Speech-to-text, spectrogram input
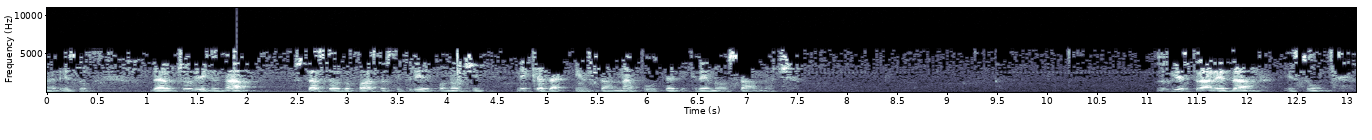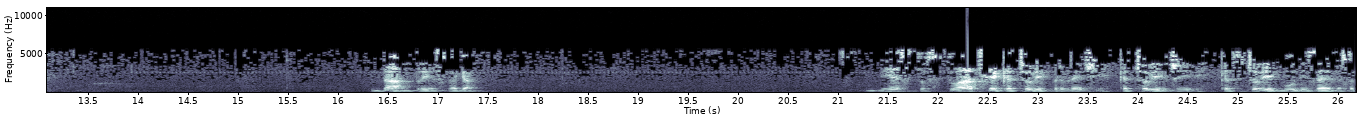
u hadisu da čovjek zna šta se od opasnosti krije po noći, nikada insan na put ne bi krenuo sam noć. S druge strane dan i sunce. Dan prije svega mjesto, situacija kad čovjek prevređuje, kad čovjek živi, kad se čovjek budi zajedno sa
